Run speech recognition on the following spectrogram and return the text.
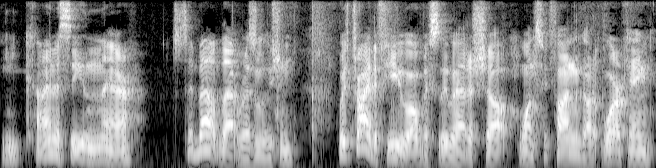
You can kind of see them there. It's about that resolution. We've tried a few, obviously, we had a shot once we finally got it working.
